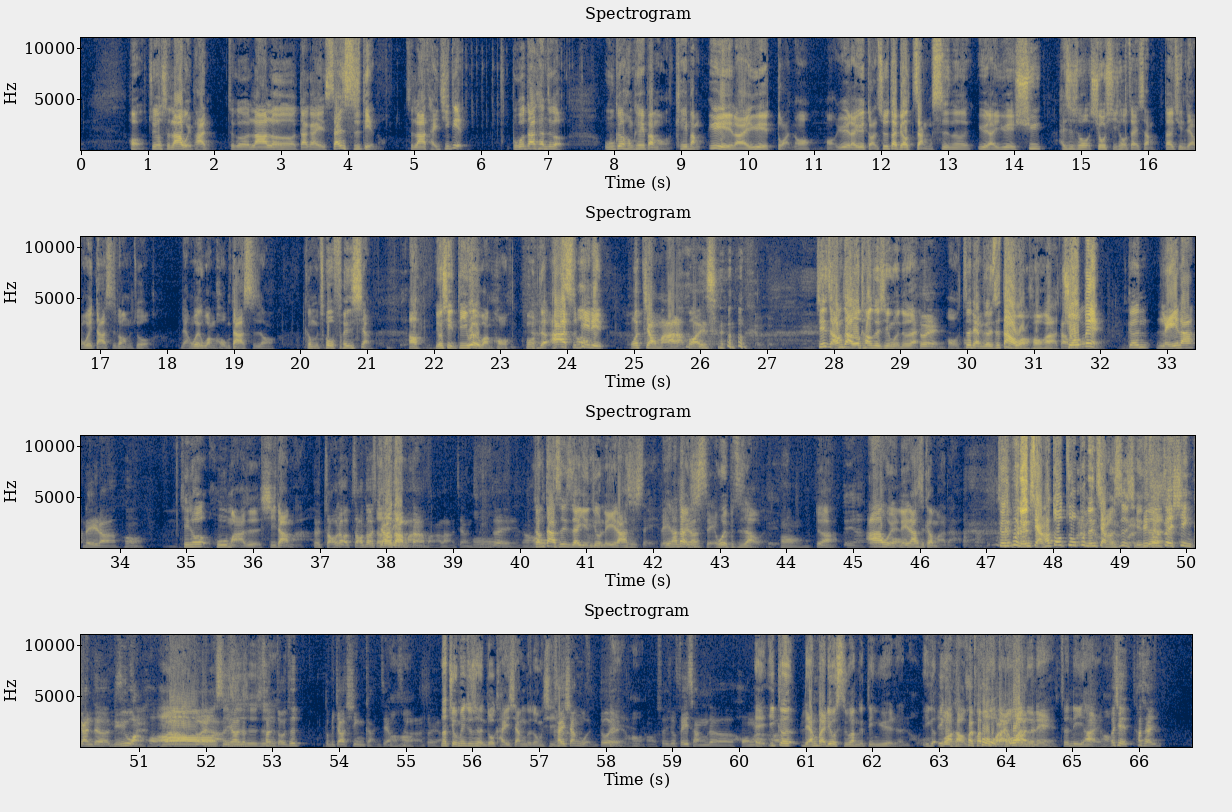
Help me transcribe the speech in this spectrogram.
哦，最后是拉尾盘，这个拉了大概三十点哦，是拉台积电。不过大家看这个五根红 K 棒哦，K 棒越来越短哦。哦，越来越短，是不是代表涨势呢越来越虚，还是说休息后再上？再请两位大师帮我们做，两位网红大师哦，跟我们做分享。好，有请第一位网红，我们的阿司匹林。哦，我脚麻了，不好意思。今天早上大家都看到这新闻，对不对？对。哦，这两个是大网红啊，九妹跟雷拉。雷拉，哦，听说呼麻是吸大麻。对，找到找到家里大麻啦，这样子。对，然后刚大师一直在研究雷拉是谁，雷拉到底是谁，我也不知道哎。哦，对吧？对呀。阿伟，雷拉是干嘛的？就是不能讲，他都做不能讲的事情。听说最性感的女网红哦，对，是是是是，穿着是都比较性感这样子啊，对啊。那九面就是很多开箱的东西，开箱文，对，哦，所以就非常的红。哎，一个两百六十万个订阅人哦，一个哇靠，快破百万了呢，真厉害哈！而且他才。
